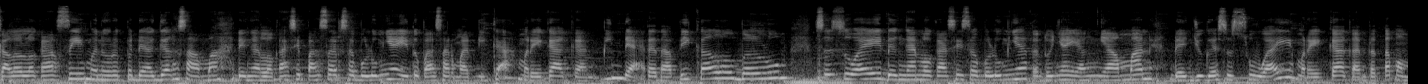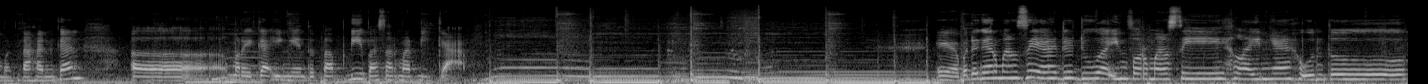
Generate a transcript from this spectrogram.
Kalau lokasi menurut pedagang sama dengan lokasi pasar sebelumnya yaitu Pasar Mardika, mereka akan pindah. Tetapi kalau belum sesuai dengan lokasi sebelumnya tentunya yang nyaman dan juga sesuai, mereka akan tetap mempertahankan uh, mereka ingin tetap di Pasar Mardika. Ya, pendengar masih ada dua informasi lainnya untuk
